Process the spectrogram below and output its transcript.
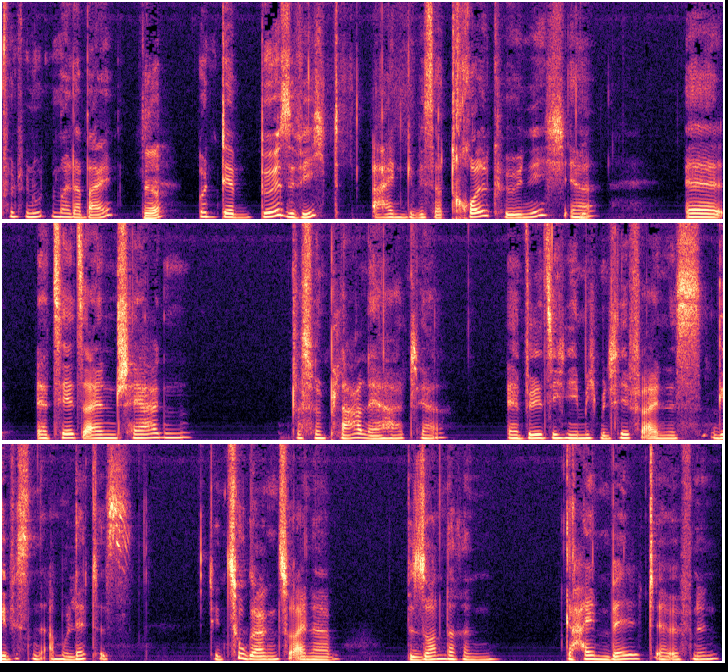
fünf Minuten mal dabei. Ja? Und der Bösewicht, ein gewisser Trollkönig, ja, Äh, erzählt seinen Schergen, was für einen Plan er hat, ja. Er will sich nämlich mit Hilfe eines gewissen Amulettes den Zugang zu einer besonderen geheimen Welt eröffnen.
